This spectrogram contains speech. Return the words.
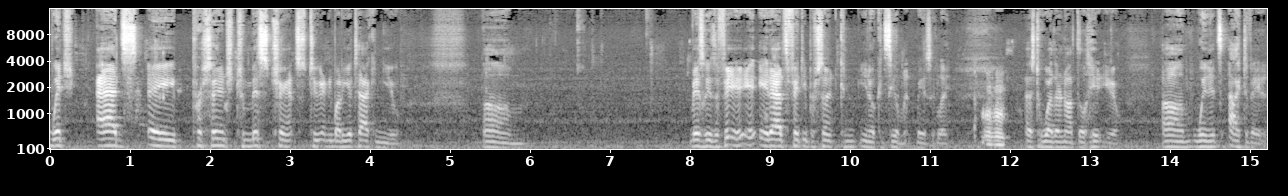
which adds a percentage to miss chance to anybody attacking you. Um, basically, it's a, it, it adds fifty percent, con, you know, concealment basically Mhm. as to whether or not they'll hit you um, when it's activated.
